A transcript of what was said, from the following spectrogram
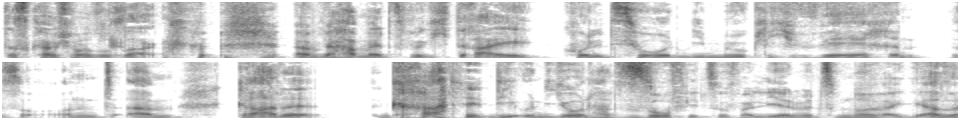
Das kann ich schon mal so sagen. Äh, wir haben jetzt wirklich drei Koalitionen, die möglich wären. So. Und ähm, gerade gerade die Union hat so viel zu verlieren, wenn es um Neuwahl geht. Also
